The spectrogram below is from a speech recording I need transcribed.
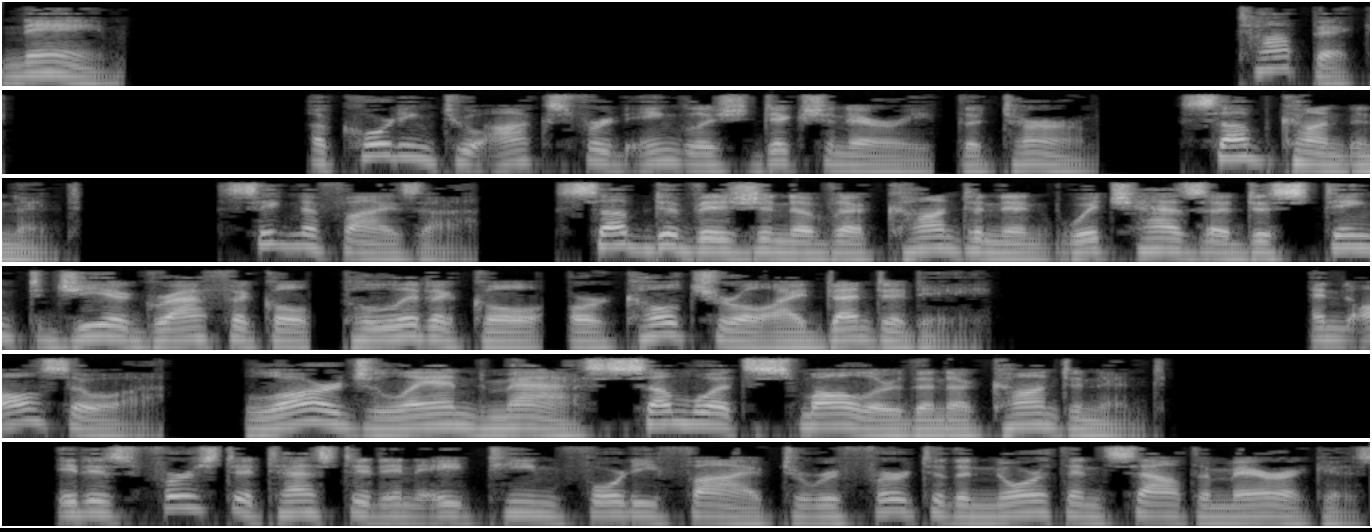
Name According to Oxford English Dictionary, the term, "'subcontinent' signifies a "'subdivision of a continent which has a distinct geographical, political, or cultural identity' and also a "'large land mass somewhat smaller than a continent' It is first attested in 1845 to refer to the North and South Americas,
